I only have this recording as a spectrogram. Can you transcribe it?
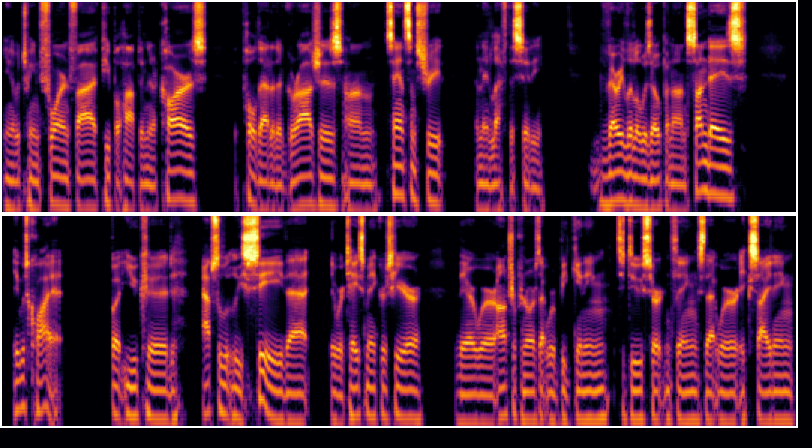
you know, between four and five, people hopped in their cars, they pulled out of their garages on Sansom Street, and they left the city. Very little was open on Sundays. It was quiet, but you could absolutely see that there were tastemakers here. There were entrepreneurs that were beginning to do certain things that were exciting.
